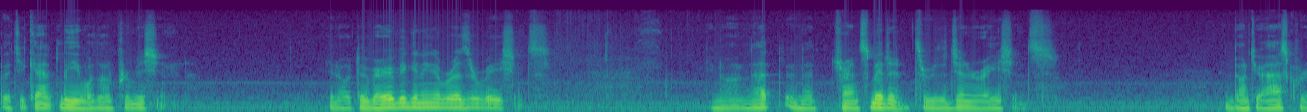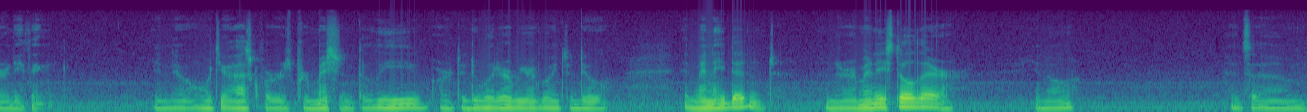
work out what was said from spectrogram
that you can't leave without permission. You know, at the very beginning of reservations. You know, and that, and that transmitted through the generations. And don't you ask for anything. You know, what you ask for is permission to leave or to do whatever you're going to do. And many didn't. And there are many still there, you know. It's, um,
